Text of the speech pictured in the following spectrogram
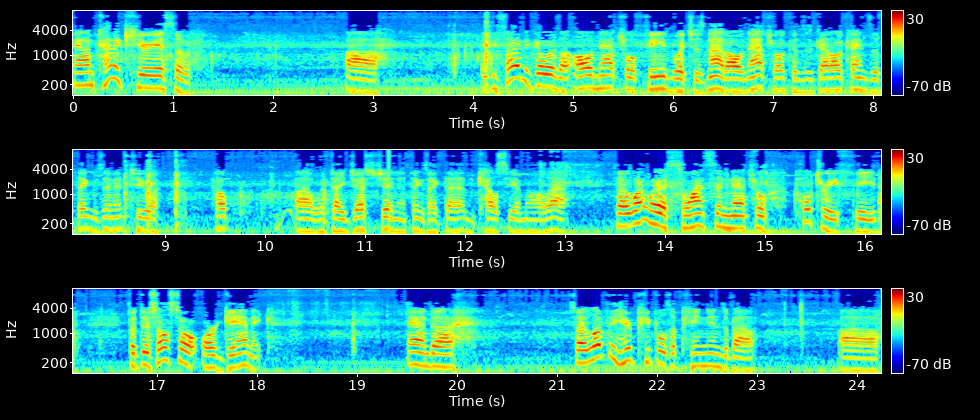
And I'm kind of curious of uh, I decided to go with an all natural feed, which is not all natural because it's got all kinds of things in it to uh, help uh, with digestion and things like that, and calcium and all that. So I went with a Swanson natural poultry feed, but there's also organic. And uh, so I love to hear people's opinions about uh,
